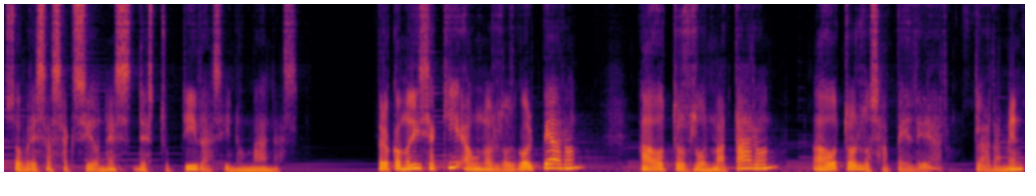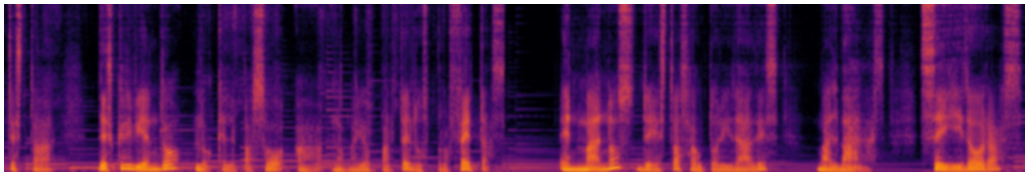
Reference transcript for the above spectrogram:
sobre esas acciones destructivas, inhumanas. Pero como dice aquí, a unos los golpearon, a otros los mataron, a otros los apedrearon. Claramente está describiendo lo que le pasó a la mayor parte de los profetas en manos de estas autoridades malvadas, seguidoras,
